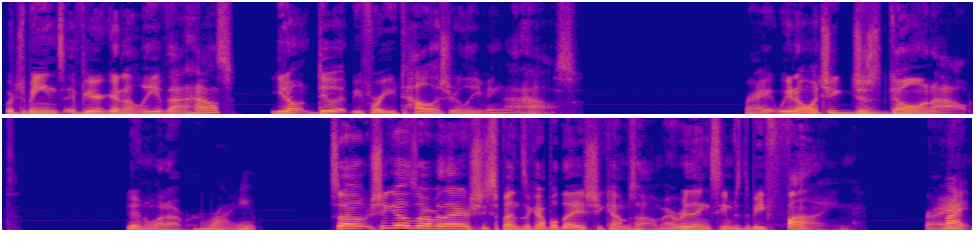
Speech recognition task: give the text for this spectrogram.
which means if you're going to leave that house, you don't do it before you tell us you're leaving that house. Right? We don't want you just going out, doing whatever. Right. So she goes over there, she spends a couple days, she comes home. Everything seems to be fine. Right? Right.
